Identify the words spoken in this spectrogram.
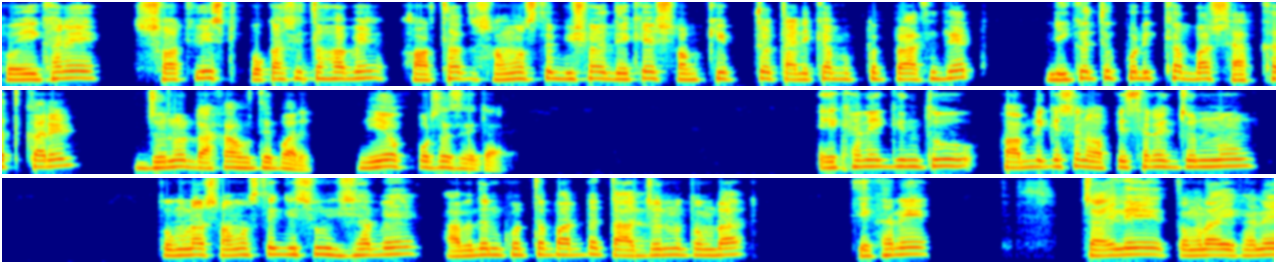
তো এইখানে শর্টলিস্ট প্রকাশিত হবে, অর্থাৎ সমস্ত বিষয় দেখে সংক্ষিপ্ত তালিকাভুক্ত প্রার্থীদের লিখিত পরীক্ষা বা সাক্ষাৎকারের জন্য ডাকা হতে পারে। নিয়োগ প্রসেস এটা। এখানে কিন্তু পাবলিকেশন অফিসারের জন্য তোমরা সমস্ত কিছু হিসাবে আবেদন করতে পারবে। তার জন্য তোমরা এখানে চাইলে তোমরা এখানে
